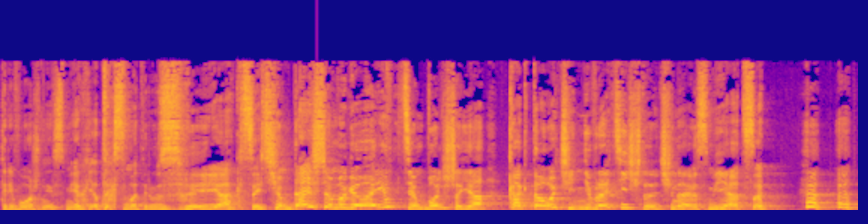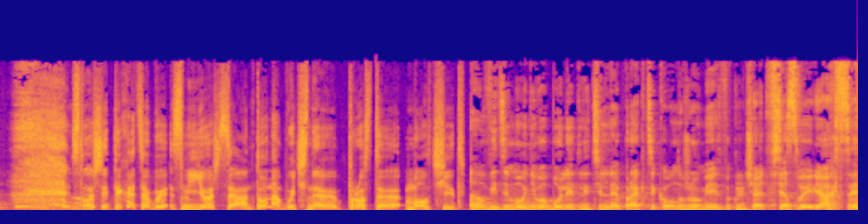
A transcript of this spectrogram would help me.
тревожный смех. Я так смотрю за своей реакцией. Чем дальше мы говорим, тем больше я как-то очень невротично начинаю смеяться. Слушай, ты хотя бы смеешься. Антон обычно просто молчит. А, видимо, у него более длительная практика. Он уже умеет выключать все свои реакции.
